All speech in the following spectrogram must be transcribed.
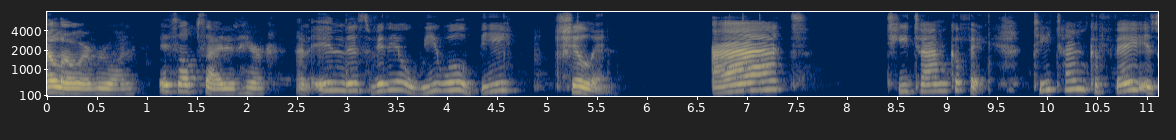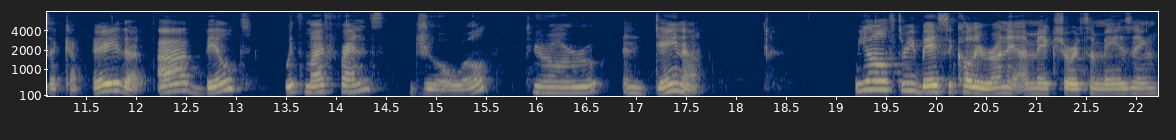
Hello everyone, it's Upsided here, and in this video we will be chilling at Tea Time Cafe. Tea Time Cafe is a cafe that I built with my friends Joel, Kiara, and Dana. We all three basically run it and make sure it's amazing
